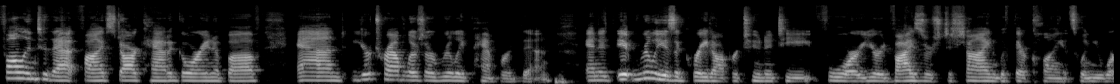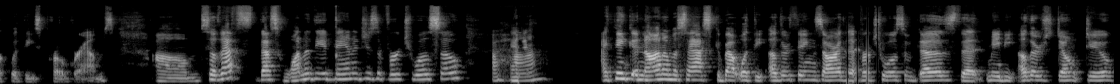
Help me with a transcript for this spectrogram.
fall into that five star category and above. And your travelers are really pampered then. And it, it really is a great opportunity for your advisors to shine with their clients when you work with these programs. Um, so that's that's one of the advantages of Virtuoso. Uh-huh. I think Anonymous asked about what the other things are that Virtuoso does that maybe others don't do.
